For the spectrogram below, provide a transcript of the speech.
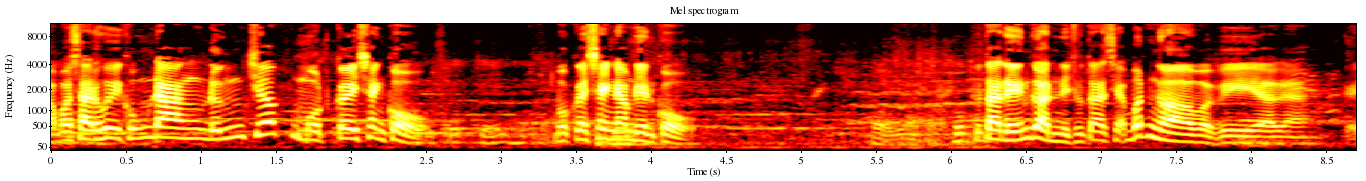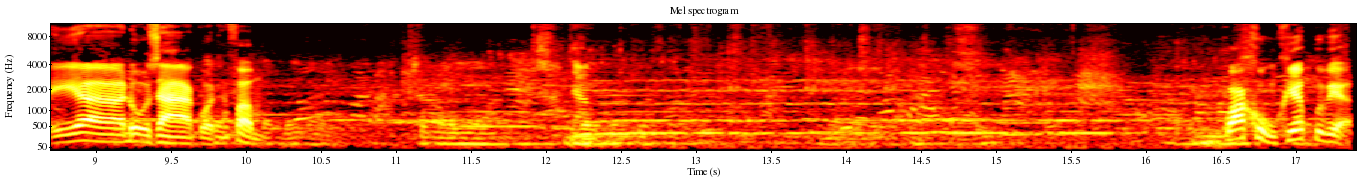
À, và Bonsai Huy cũng đang đứng trước một cây xanh cổ một cây xanh nam điền cổ. Chúng ta đến gần thì chúng ta sẽ bất ngờ bởi vì ờ, cái ờ, độ già của tác phẩm. Quá khủng khiếp quý vị ạ.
